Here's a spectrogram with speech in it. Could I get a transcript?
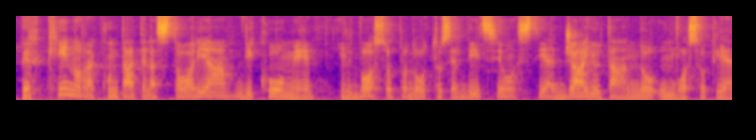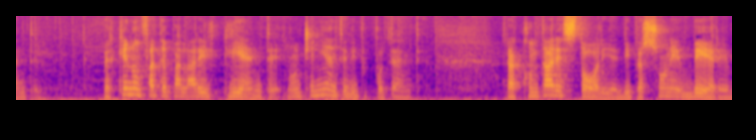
perché non raccontate la storia di come il vostro prodotto o servizio stia già aiutando un vostro cliente? Perché non fate parlare il cliente? Non c'è niente di più potente. Raccontare storie di persone vere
